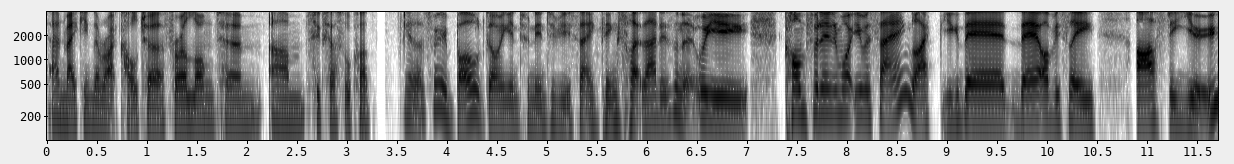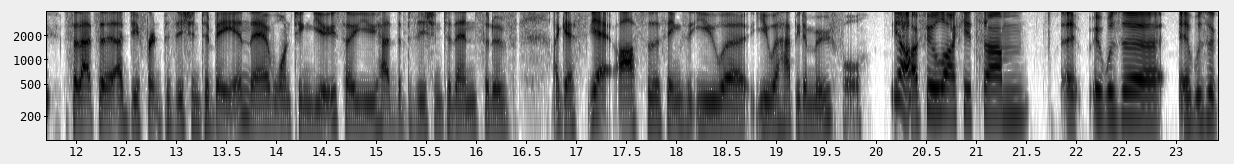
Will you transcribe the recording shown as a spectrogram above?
and making the right culture for a long term um, successful club. Yeah, that's very bold going into an interview saying things like that, isn't it? Were you confident in what you were saying? Like you, they're they're obviously after you, so that's a, a different position to be in. They're wanting you, so you had the position to then sort of, I guess, yeah, ask for the things that you were you were happy to move for. Yeah, I feel like it's um it, it was a it was a,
